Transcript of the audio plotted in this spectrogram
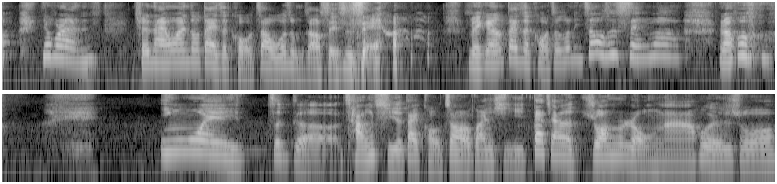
要不然全台湾都戴着口罩，我怎么知道谁是谁啊？每个人都戴着口罩说：“你知道我是谁吗？”然后 因为这个长期的戴口罩的关系，大家的妆容啊，或者是说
